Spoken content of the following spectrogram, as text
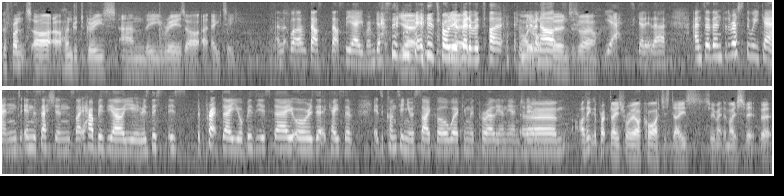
the fronts are at 100 degrees and the rears are at 80. And well, that's that's the aim, I'm guessing. Yeah. it's probably a bit of a, ti- a bit of an art. burns as well. Yeah, to get it there. And so then for the rest of the weekend in the sessions, like how busy are you? Is this is the prep day your busiest day, or is it a case of it's a continuous cycle working with Pirelli and the engineers? Um, I think the prep days probably our quietest days, so we make the most of it. But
